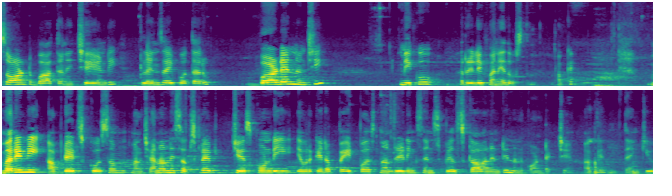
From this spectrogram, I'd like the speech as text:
సాల్ట్ బాత్ అనేది చేయండి క్లెన్స్ అయిపోతారు. బర్డెన్ నుంచి మీకు రిలీఫ్ అనేది వస్తుంది. ఓకే మరిన్ని అప్డేట్స్ కోసం మన ఛానల్ని సబ్స్క్రైబ్ చేసుకోండి. ఎవరికైనా paid personal readings and spells కావాలంటే నన్ను కాంటాక్ట్ చేయండి. ఓకే థ్యాంక్ యూ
